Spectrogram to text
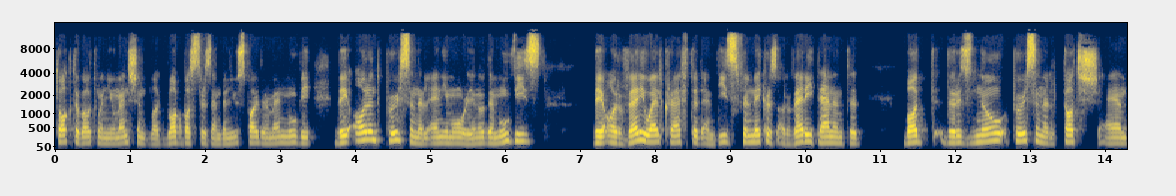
talked about when you mentioned like blockbusters and the new Spider-Man movie they aren't personal anymore you know the movies they are very well crafted and these filmmakers are very talented but there is no personal touch and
